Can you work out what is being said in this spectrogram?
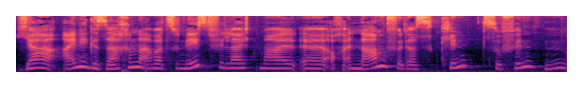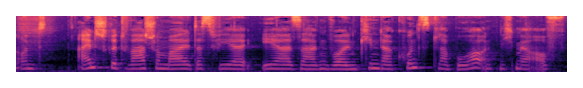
Ja, einige Sachen, aber zunächst vielleicht mal äh, auch einen Namen für das Kind zu finden. Und ein Schritt war schon mal, dass wir eher sagen wollen Kinderkunstlabor und nicht mehr auf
